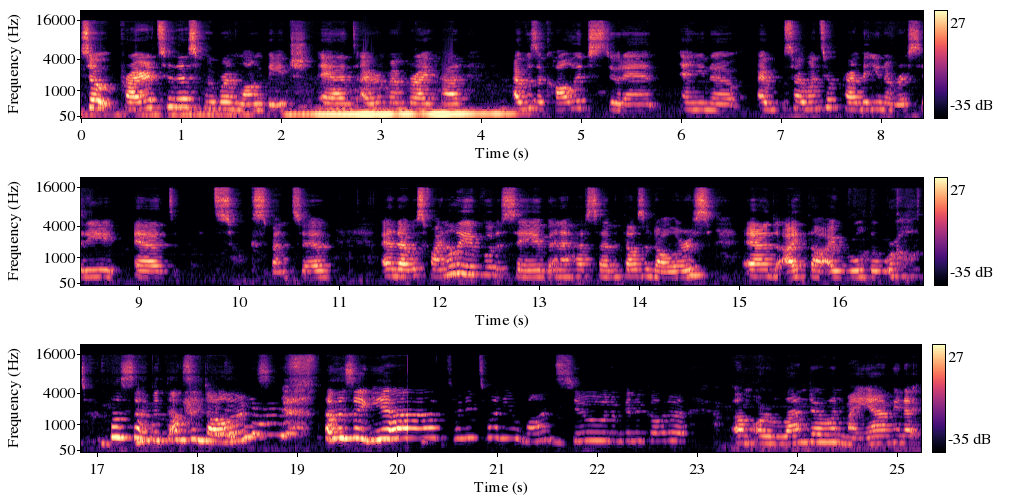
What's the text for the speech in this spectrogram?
So prior to this, we were in Long Beach, and I remember I had, I was a college student, and you know, I so I went to a private university, and it's so expensive. And I was finally able to save, and I had seven thousand dollars, and I thought I ruled the world with seven thousand dollars. I was like, yeah, I'm turning 21 soon. I'm gonna go to um, Orlando and Miami. And I,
